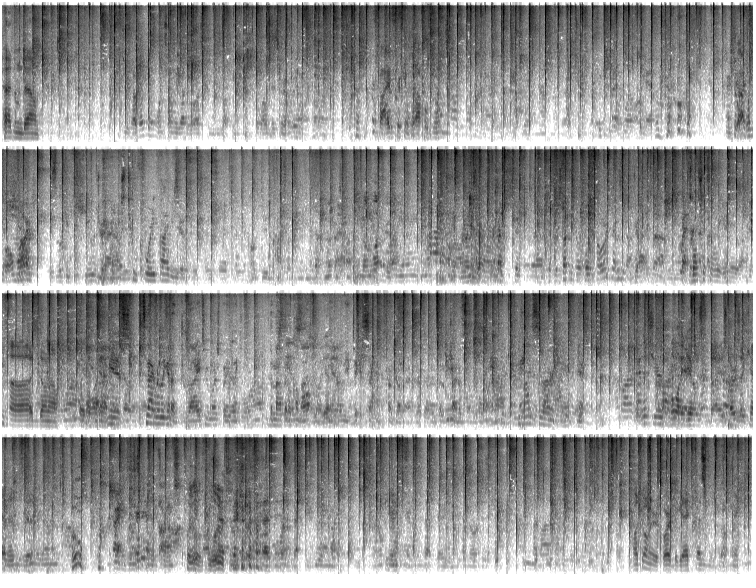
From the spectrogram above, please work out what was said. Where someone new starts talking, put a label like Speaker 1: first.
Speaker 1: Patting them down.
Speaker 2: Dude, how about that one time we got lost in fucking Columbus or whatever? Five freaking waffle joints. Dude, Josh Beaumont is looking huge right now. He's 245. He's
Speaker 3: Oh, dude, the hot stuff is making it.
Speaker 1: Uh, don't know.
Speaker 3: I mean, it's it's not really gonna dry too much, but like the amount that'll come off, like,
Speaker 2: Yeah.
Speaker 3: it'll only take a second to touch up after, instead of trying to rub the whole thing on.
Speaker 2: This year, the whole idea was to die as hard as I can and
Speaker 3: Boom!
Speaker 1: Look at those glutes.
Speaker 2: make sure it's had in it.
Speaker 3: Yeah, I know.
Speaker 2: I don't care if it's back there, you know, just.
Speaker 1: Why don't you want me to record the guy?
